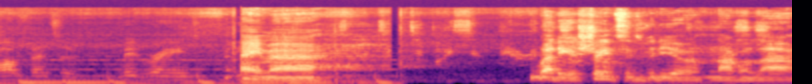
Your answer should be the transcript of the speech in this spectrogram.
offensive, mid-range. Hey man, we about to get straight into this video. I'm not gonna lie.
